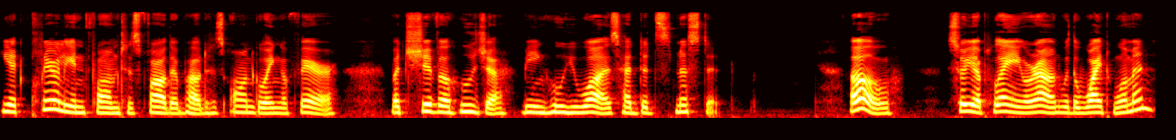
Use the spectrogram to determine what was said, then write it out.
He had clearly informed his father about his ongoing affair, but Shiv Ahuja, being who he was, had dismissed it. Oh, so you're playing around with a white woman?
